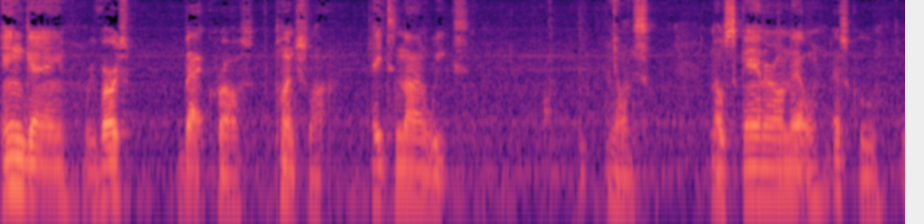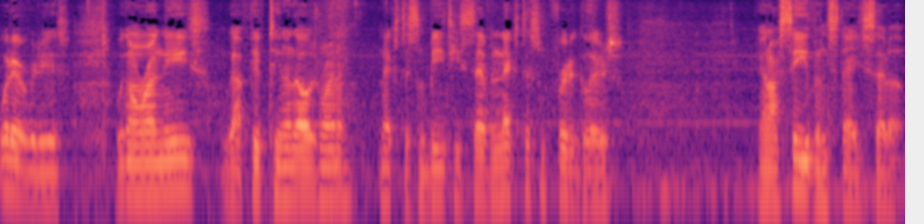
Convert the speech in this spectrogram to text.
In-game reverse back cross punch line. Eight to nine weeks. No scanner on that one? That's cool. Whatever it is. We're going to run these. We got 15 of those running next to some BT7, next to some fritter glitters. And our seedling stage set up.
